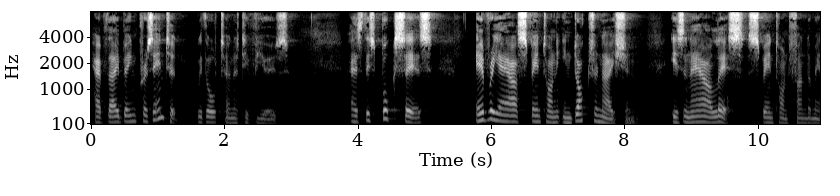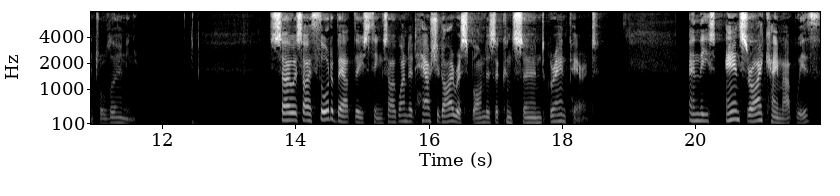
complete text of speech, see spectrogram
Have they been presented with alternative views? As this book says, every hour spent on indoctrination is an hour less spent on fundamental learning. So, as I thought about these things, I wondered how should I respond as a concerned grandparent? And the answer I came up with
